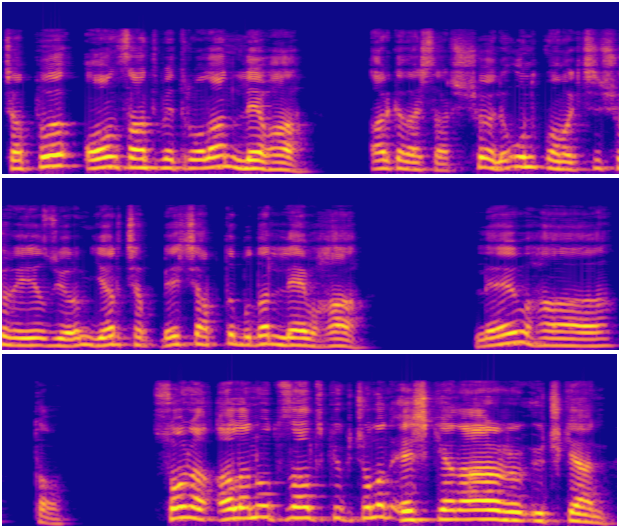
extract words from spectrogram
çapı 10 santimetre olan levha. Arkadaşlar şöyle unutmamak için şöyle yazıyorum. Yarı çap 5 yaptı. Bu da levha. Levha. Tamam. Sonra alanı 36 kök 3 olan eşkenar üçgen.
